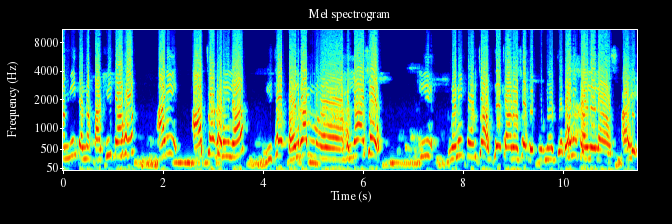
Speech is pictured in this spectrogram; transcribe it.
आम्ही त्यांना पाठवित आहोत. आणि आजच्या घडीला इथं पहलगाम हल्ला असो की मणिपूरचा अत्याचार असो हे पूर्ण जगाने पाहिलेला आहे.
